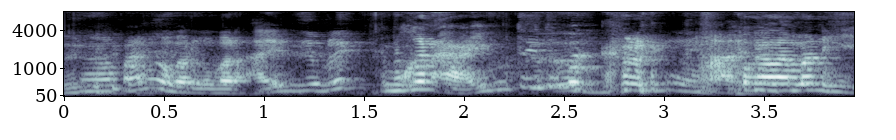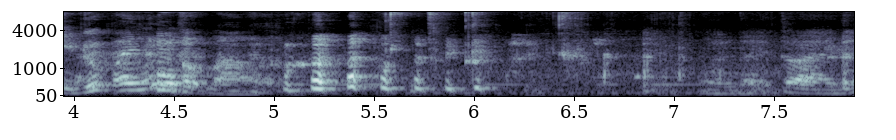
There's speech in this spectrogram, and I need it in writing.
ngapain ngobar-ngobar aib geblek Bukan aib tuh itu mah. pengalaman hidup aja. Untuk mau. Udah itu aja.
